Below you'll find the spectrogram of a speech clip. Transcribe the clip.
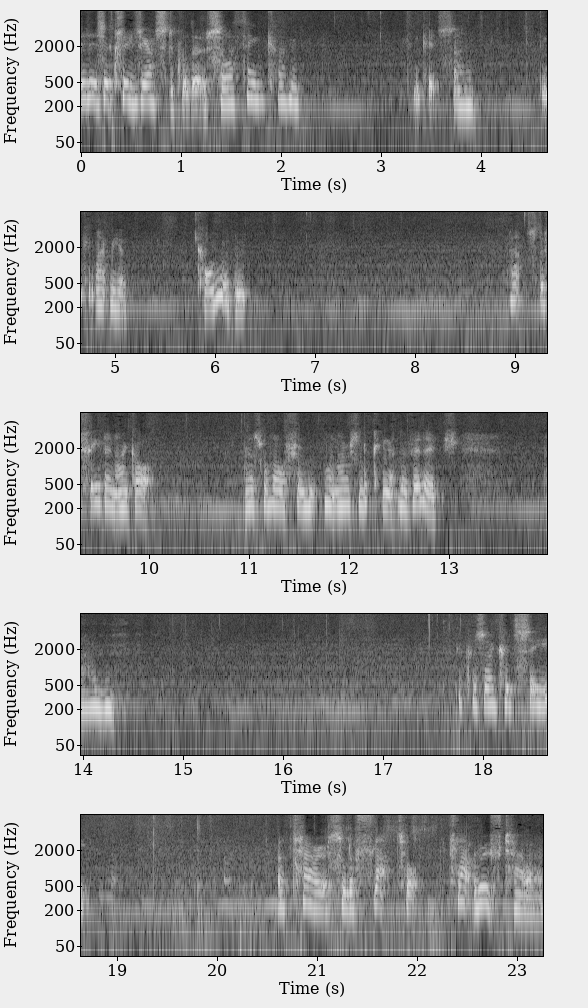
it is ecclesiastical though, so I think, um, I think it's, um, I think it might be a convent. That's the feeling I got as well from when I was looking at the village. Um, because I could see a tower, sort of flat top, flat roof tower,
